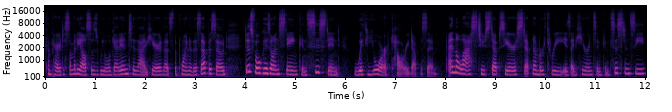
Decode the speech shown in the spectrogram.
compared to somebody else's. We will get into that here. That's the point of this episode. Just focus on staying consistent with your calorie deficit. And the last two steps here step number three is adherence and consistency,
